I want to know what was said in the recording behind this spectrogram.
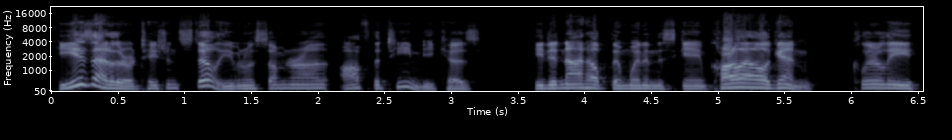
he is out of the rotation still, even with Sumner on, off the team, because he did not help them win in this game. Carlisle again clearly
